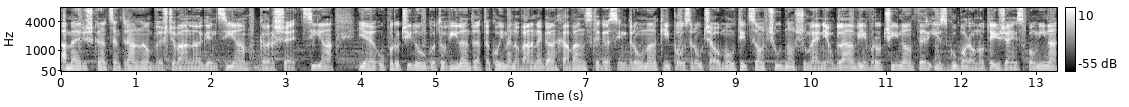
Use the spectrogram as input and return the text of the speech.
Ameriška centralna obveščevalna agencija Grše CIA je v poročilu ugotovila, da tako imenovanega havanskega sindroma, ki povzroča omotico, čudno šumenje v glavi, vročino ter izgubo ravnotežja in spomina,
